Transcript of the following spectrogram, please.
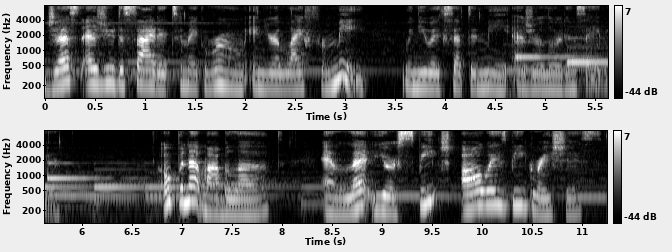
just as you decided to make room in your life for me when you accepted me as your Lord and Savior. Open up, my beloved, and let your speech always be gracious,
